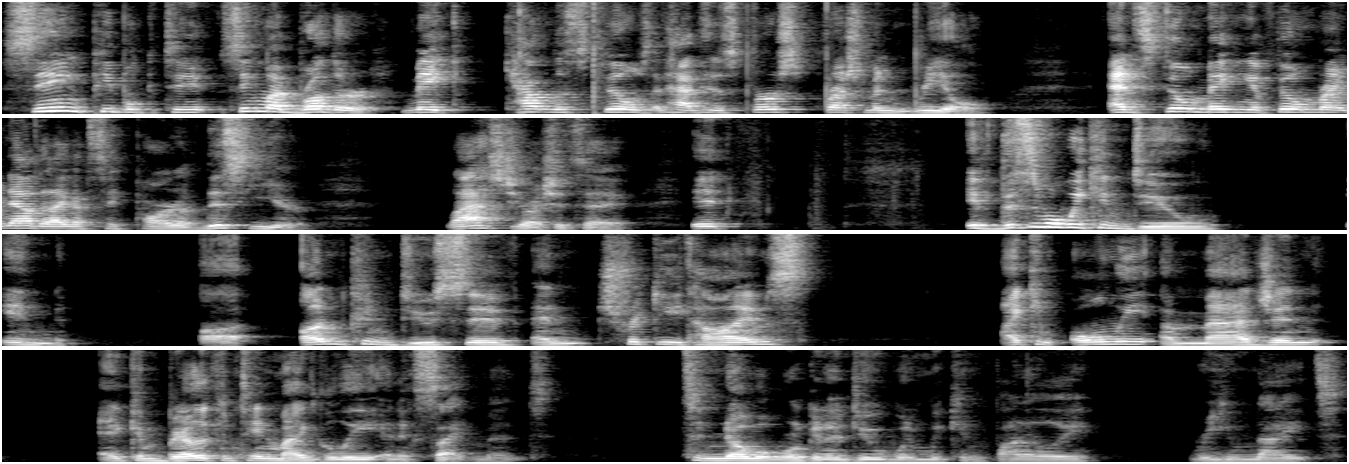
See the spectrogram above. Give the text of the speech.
seeing people continue seeing my brother make countless films and have his first freshman reel and still making a film right now that I got to take part of this year. Last year I should say. It if this is what we can do in uh, unconducive and tricky times, I can only imagine and can barely contain my glee and excitement to know what we're gonna do when we can finally reunite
